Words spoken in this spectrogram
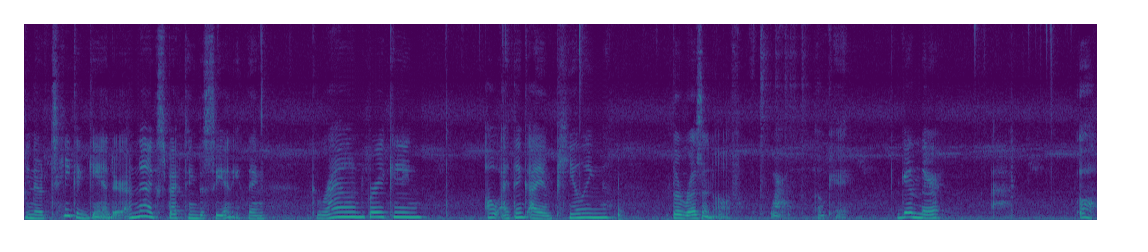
you know, take a gander. I'm not expecting to see anything groundbreaking. Oh, I think I am peeling the resin off. Wow, okay. We're getting there. Oh,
